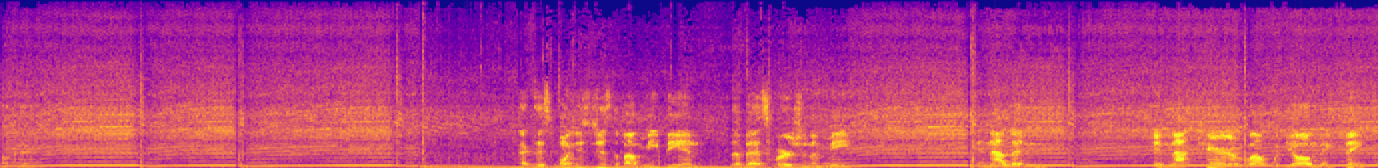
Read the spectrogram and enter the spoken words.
Okay. At this point, it's just about me being the best version of me and not letting and not caring about what y'all may think.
